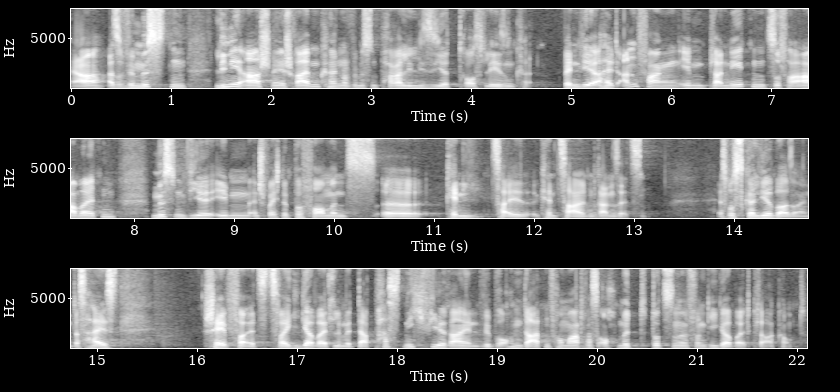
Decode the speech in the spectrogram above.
Ja, also wir müssten linear schnell schreiben können und wir müssen parallelisiert daraus lesen können. Wenn wir halt anfangen, eben Planeten zu verarbeiten, müssen wir eben entsprechende Performance-Kennzahlen äh, dran setzen. Es muss skalierbar sein. Das heißt, Shapefiles, 2 Gigabyte Limit, da passt nicht viel rein. Wir brauchen ein Datenformat, was auch mit Dutzenden von Gigabyte klarkommt.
